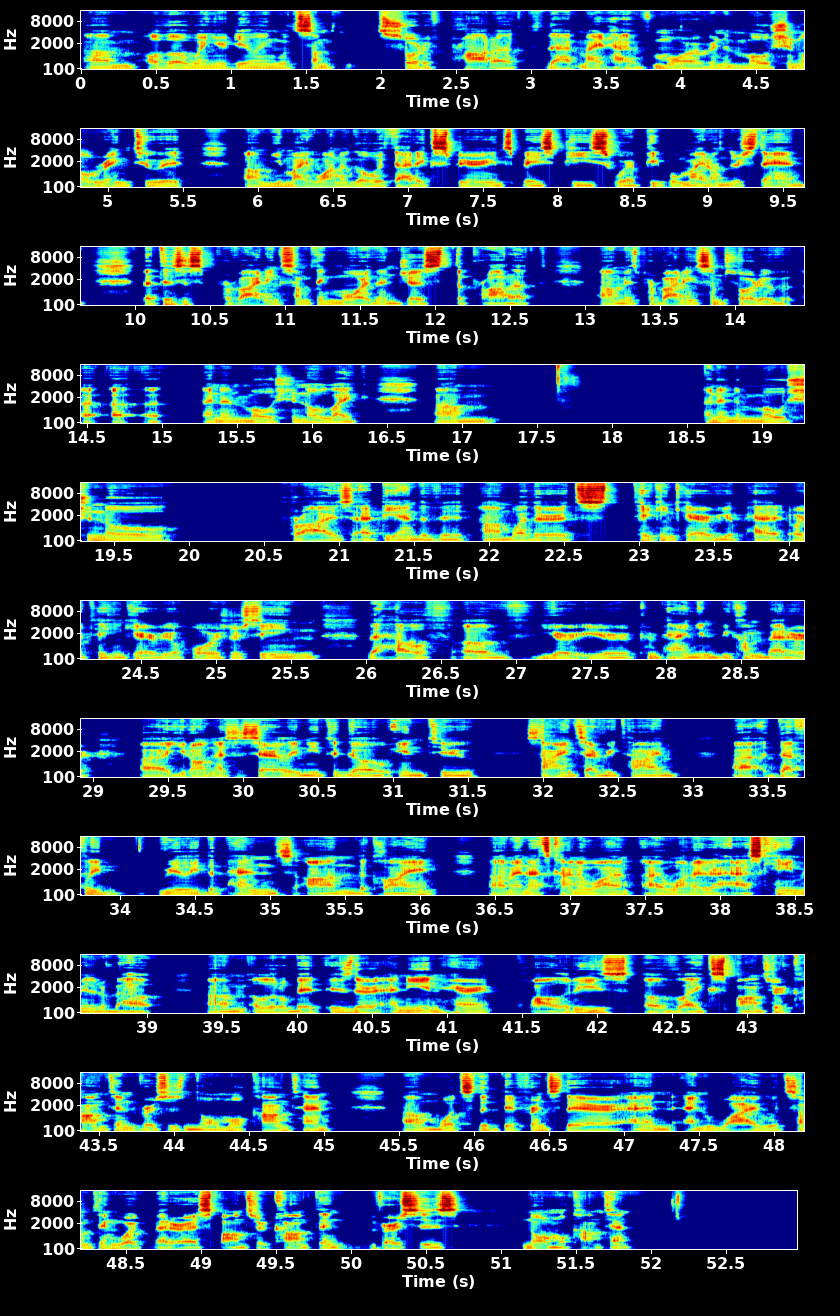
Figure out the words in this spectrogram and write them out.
Um, although when you're dealing with some sort of product that might have more of an emotional ring to it, um, you might want to go with that experience based piece where people might understand that this is providing something more than just the product. Um, it's providing some sort of a, a, a, an emotional, like, um, an, an emotional prize at the end of it, um, whether it's taking care of your pet or taking care of your horse or seeing the health of your your companion become better. Uh, you don't necessarily need to go into science every time. Uh, definitely really depends on the client. Um, and that's kind of what I wanted to ask Hemant about um, a little bit. Is there any inherent qualities of like sponsored content versus normal content? Um, what's the difference there? And, and why would something work better as sponsored content versus normal content?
